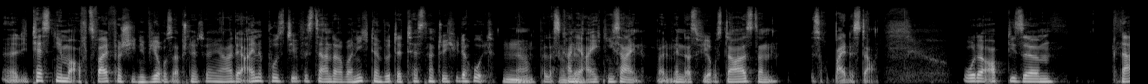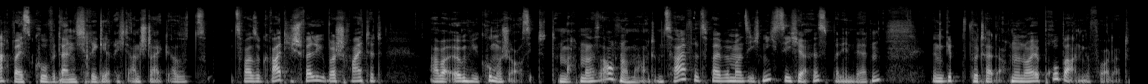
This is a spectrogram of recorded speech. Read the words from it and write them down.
äh, die testen hier mal auf zwei verschiedene Virusabschnitte, ja, der eine positiv ist, der andere aber nicht, dann wird der Test natürlich wiederholt. Mhm. Ja, weil das kann Okay. ja eigentlich nicht sein, weil wenn das Virus da ist, dann ist auch beides da. Oder ob diese Nachweiskurve da nicht regelrecht ansteigt. Also zwar so gerade die Schwelle überschreitet, aber irgendwie komisch aussieht, dann macht man das auch nochmal. Und im Zweifelsfall, wenn man sich nicht sicher ist bei den Werten, dann gibt, wird halt auch eine neue Probe angefordert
